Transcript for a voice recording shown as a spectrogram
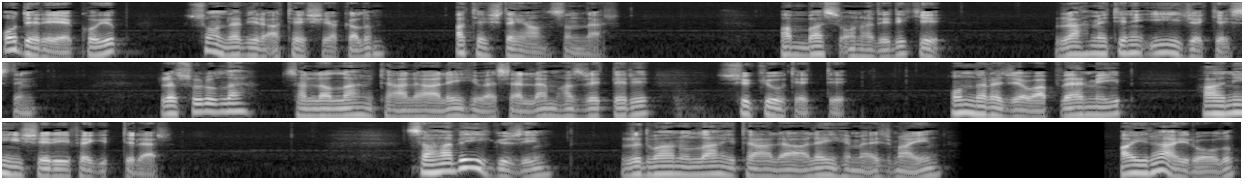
o dereye koyup sonra bir ateş yakalım. Ateşte yansınlar. Abbas ona dedi ki: Rahmetini iyice kestin. Resulullah sallallahu teala aleyhi ve sellem hazretleri sükût etti. Onlara cevap vermeyip hane-i şerife gittiler. Sahabe-i güzin Rıdvanullahi Teala aleyhim ecmaîn ayrı ayrı olup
